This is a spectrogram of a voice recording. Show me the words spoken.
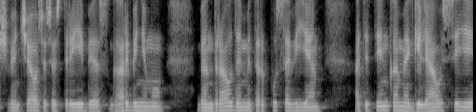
švenčiausiosios trejybės garbinimu, bendraudami tarpusavyje, atitinkame giliausiai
